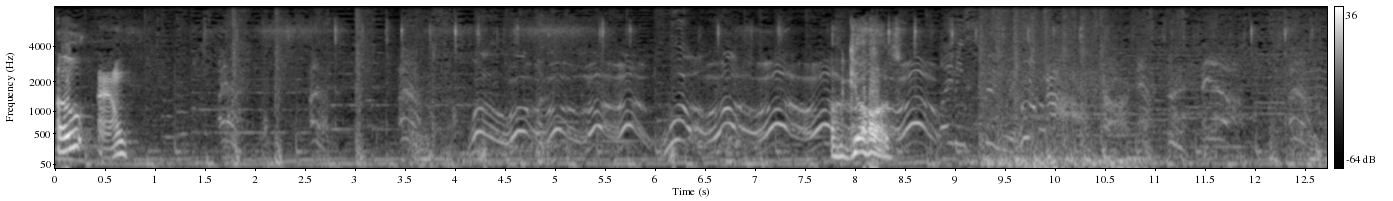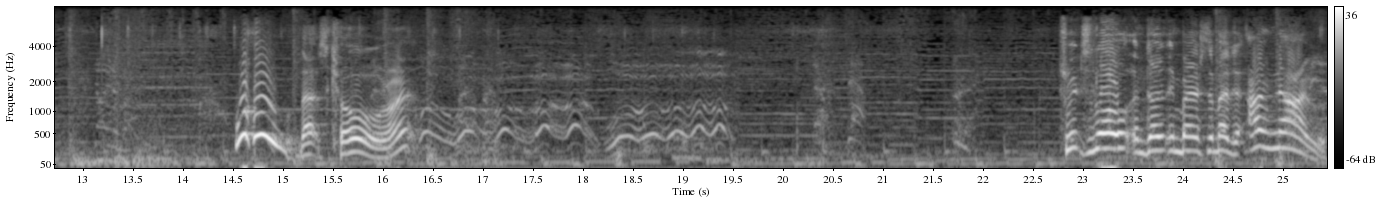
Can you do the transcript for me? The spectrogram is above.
Oh, ow. Oh god. Woohoo! That's cool, right? Twitch low and don't embarrass the magic. Oh no!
